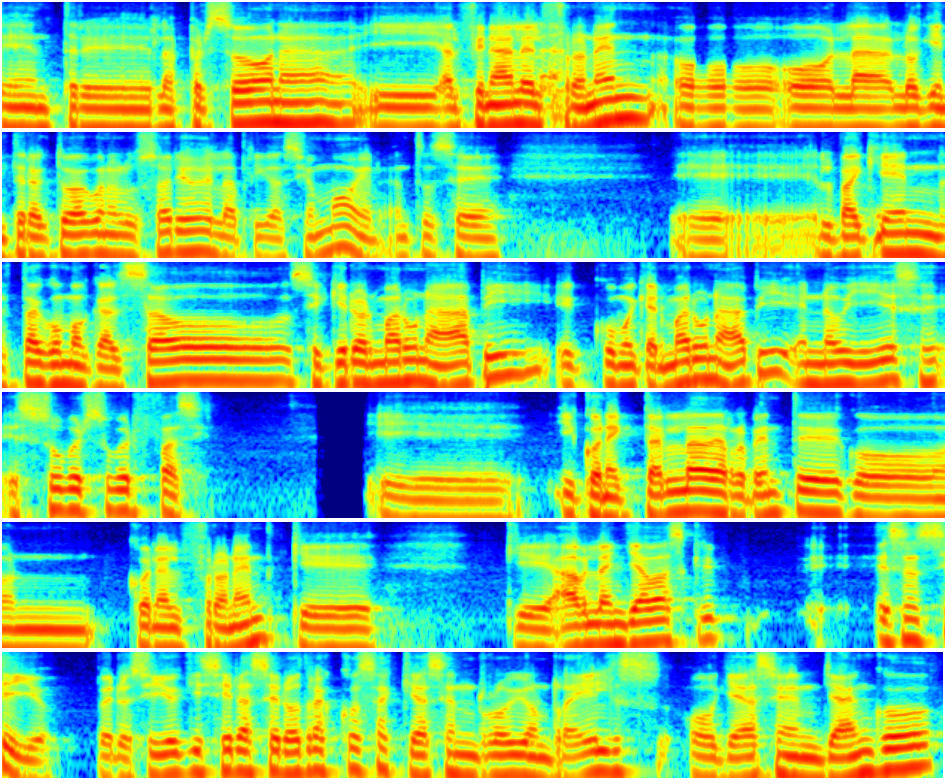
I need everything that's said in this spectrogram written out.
entre las personas y al final el frontend o, lo que interactúa con el usuario es la aplicación móvil. Entonces, eh, el backend está como calzado. Si quiero armar una API, eh, como que armar una API en Node.js es súper, súper fácil. y conectarla de repente con, con el frontend que que hablan JavaScript eh, es sencillo, pero si yo quisiera hacer otras cosas que hacen Ruby on Rails o que hacen Django,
